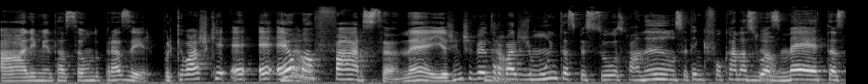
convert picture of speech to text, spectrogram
a alimentação do prazer. Porque eu acho que é, é, é uma farsa, né? E a gente vê o não. trabalho de muitas pessoas falar: não, você tem que focar nas suas não. metas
